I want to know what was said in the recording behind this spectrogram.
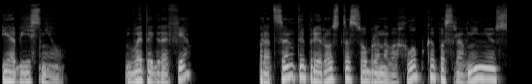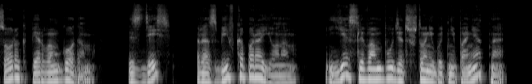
и объяснил. В этой графе проценты прироста собранного хлопка по сравнению с 41 годом. Здесь разбивка по районам. Если вам будет что-нибудь непонятно,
